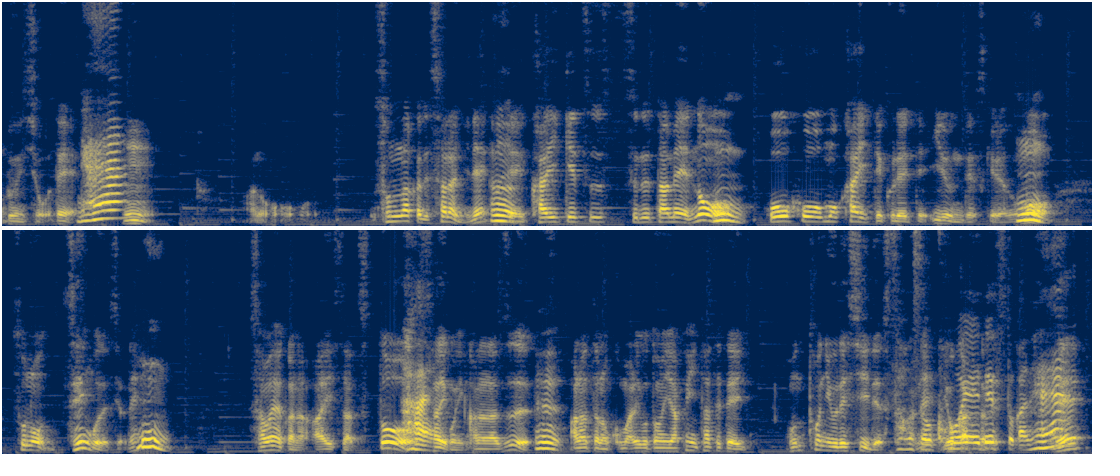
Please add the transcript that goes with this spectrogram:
ん。文章で、ね、うん。あの、その中でさらにね、うん。えー解決するためうのん。方法も書いてくれているんですけれども、その前後ですよね。うん。爽やかな挨拶と、はい。最後に必ず、うん。あなたの困りごとの役に立てて本当に嬉しいですとかね。そうそう光栄ですとかね。ね。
